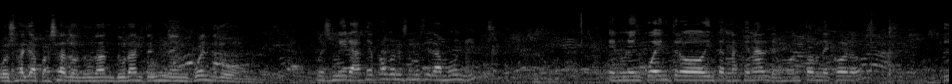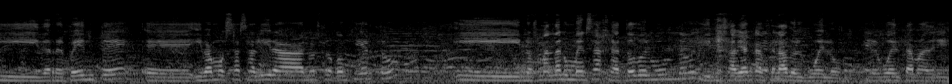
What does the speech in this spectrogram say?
os haya pasado duran- durante un encuentro? Pues mira, hace poco nos hemos ido a Múnich en un encuentro internacional de un montón de coros y de repente eh, íbamos a salir a nuestro concierto y nos mandan un mensaje a todo el mundo y nos habían cancelado el vuelo de vuelta a Madrid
